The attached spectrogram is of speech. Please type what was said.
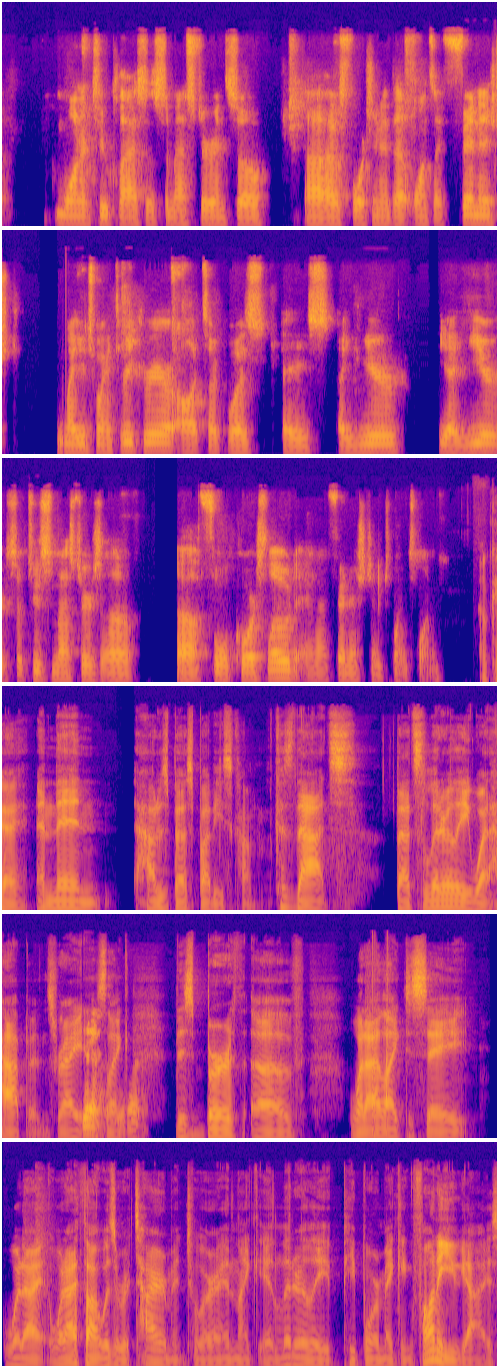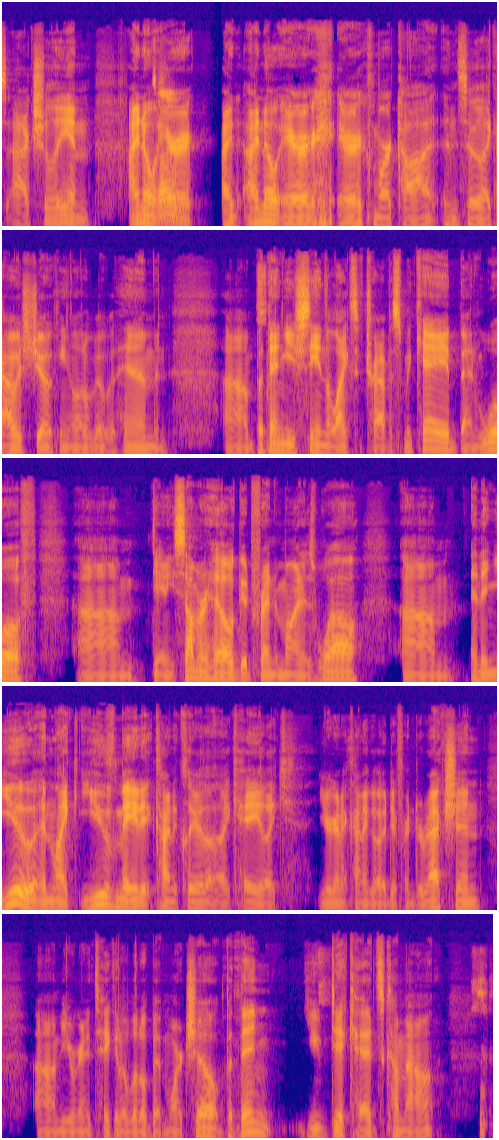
one or two classes a semester, and so uh, I was fortunate that once I finished my U23 career, all it took was a a year, yeah, a year, so two semesters of uh, full course load, and I finished in 2020. Okay, and then how does Best Buddies come? Because that's that's literally what happens, right? Yeah, it's like yeah. this birth of what I like to say what I what I thought was a retirement tour and like it literally people were making fun of you guys actually and I know Eric I I know Eric Eric Marcotte and so like I was joking a little bit with him and um, but then you're seeing the likes of Travis McCabe, Ben Wolfe, um, Danny Summerhill, good friend of mine as well. Um, and then you, and like you've made it kind of clear that like, hey, like you're gonna kind of go a different direction. Um, you were gonna take it a little bit more chill, but then you dickheads come out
